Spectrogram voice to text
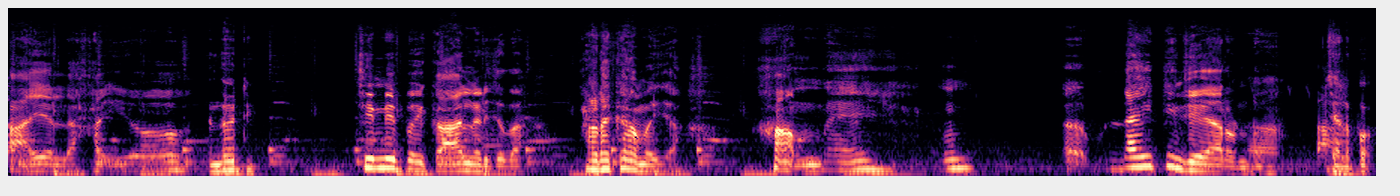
അല്ല അയ്യോ. എന്താ പറ്റി? ചിമ്മി പോയി കാലിനടിച്ചതാ. നടക്കാൻ വയ്യ. അമ്മേ. ഡയറ്റിങ് ചെയ്യാറുണ്ടോ? ചിലപ്പോ.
